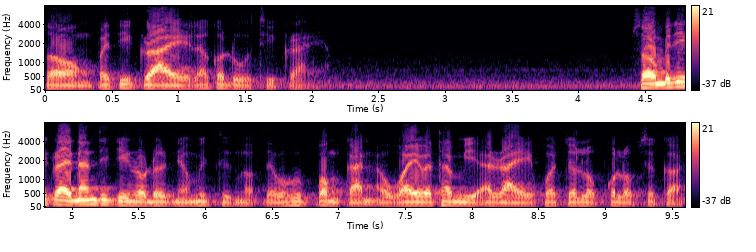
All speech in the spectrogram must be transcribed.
ส่องไปที่ไกลแล้วก็ดูที่ไกลส่องไปที่ไกลนั้นที่จริงเราเดินยังไม่ถึงหรอกแต่ว่าเพื่อป้องกันเอาไว้ว่าถ้ามีอะไร พอจะหลบก็หลบซะก่อน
